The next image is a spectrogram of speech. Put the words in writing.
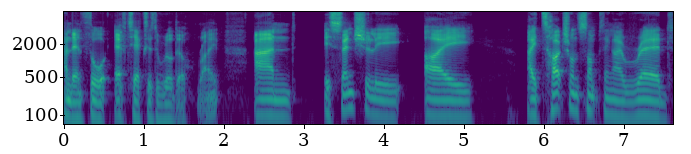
and then thought FTX is the real deal, right? And essentially, I I touch on something I read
